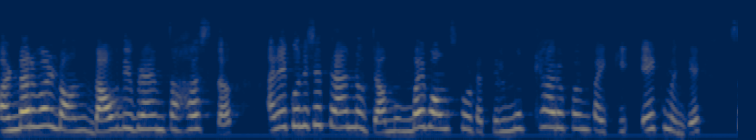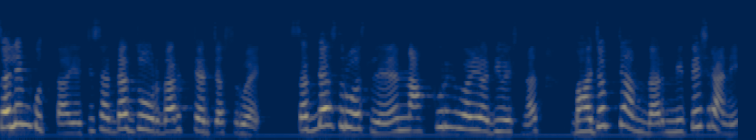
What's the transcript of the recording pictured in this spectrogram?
अंडरवर्ल्ड डॉन दाऊद इब्राहिमचा हस्तक आणि एकोणीसशे त्र्याण्णवच्या मुंबई बॉम्बस्फोटातील मुख्य आरोपांपैकी एक म्हणजे सलीम कुत्ता याची सध्या जोरदार चर्चा सुरू आहे. सध्या सुरू असलेल्या नागपूर हिवाळी अधिवेशनात भाजपचे आमदार नितेश राणे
